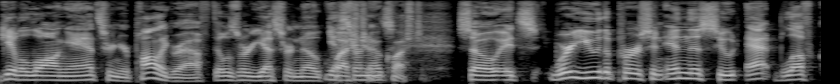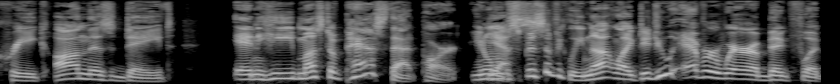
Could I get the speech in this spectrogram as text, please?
give a long answer in your polygraph. Those are yes or no Yes questions. or no question. So it's were you the person in this suit at Bluff Creek on this date? And he must have passed that part. You know, Yes. specifically, not like, did you ever wear a Bigfoot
